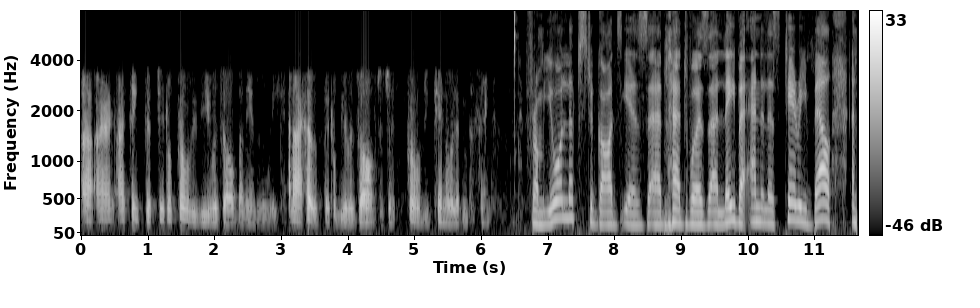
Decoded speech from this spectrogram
I, I think that it'll probably be resolved by the end of the week. And I hope it'll be resolved at probably 10 or 11 percent. From your lips to God's ears, uh, that was uh, Labour analyst Terry Bell. And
